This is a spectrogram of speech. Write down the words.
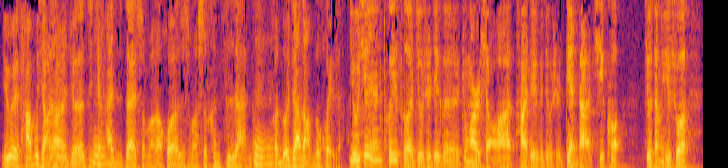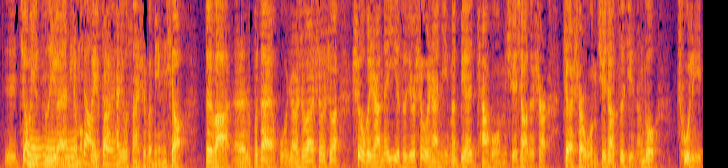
因为他不想让人觉得自己孩子在什么、或者是什么是很自然的，很多家长都会的。有些人推测就是这个中二小啊，他这个就是店大欺客，就等于说呃教育资源这么匮乏，他又算是个名校。对吧？呃，不在乎，要说说说社会上那意思就是社会上你们别掺和我们学校的事儿，这事儿我们学校自己能够处理。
